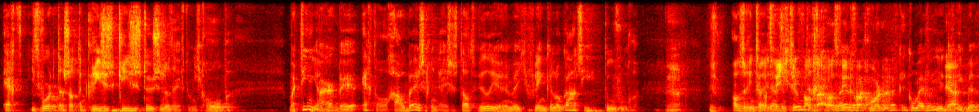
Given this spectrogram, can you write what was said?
echt iets wordt. Daar zat een crisis, crisis tussen, dat heeft toen niet geholpen. Maar 10 jaar ben je echt al gauw bezig in deze stad. Wil je een beetje flinke locatie toevoegen. Ja. Dus als er in Ja, wat vind je 2020... ervan? Wat vind je ervan geworden? Ik, kom even, ik, Ja. ik, ben,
